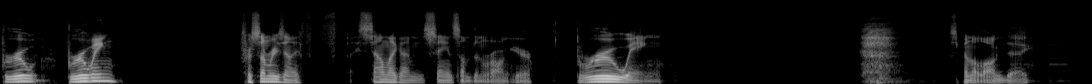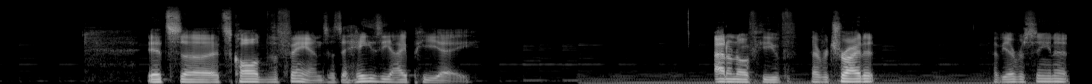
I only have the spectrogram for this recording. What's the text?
Brew Brewing. For some reason, I, f- I sound like I'm saying something wrong here. Brewing. It's been a long day. It's uh, it's called the Fans. It's a hazy IPA. I don't know if you've ever tried it. Have you ever seen it?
